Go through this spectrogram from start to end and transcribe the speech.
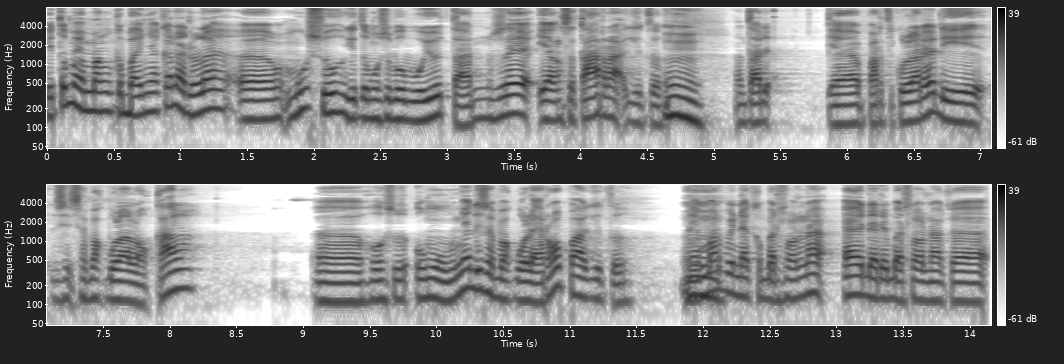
itu memang kebanyakan adalah eh, musuh gitu, musuh bebuyutan. Maksudnya yang setara gitu. Antara ya partikularnya di sepak bola lokal eh khusus umumnya di sepak bola Eropa gitu. Neymar pindah ke Barcelona eh dari Barcelona ke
